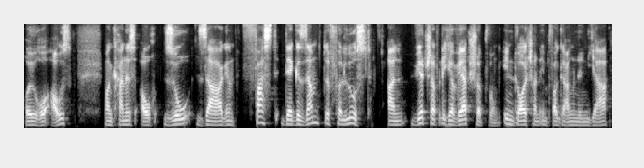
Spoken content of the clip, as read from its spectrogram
Euro aus. Man kann es auch so sagen, fast der gesamte Verlust an wirtschaftlicher Wertschöpfung in Deutschland im vergangenen Jahr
